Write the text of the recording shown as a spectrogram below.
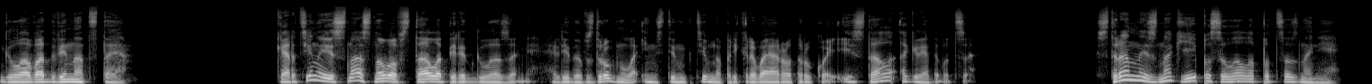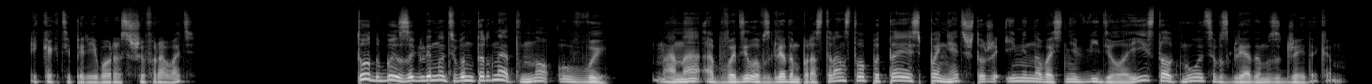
Глава 12 Картина из сна снова встала перед глазами. Лида вздрогнула, инстинктивно прикрывая рот рукой, и стала оглядываться. Странный знак ей посылало подсознание. И как теперь его расшифровать? Тут бы заглянуть в интернет, но, увы. Она обводила взглядом пространство, пытаясь понять, что же именно во сне видела, и столкнулась взглядом с Джейдеком.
